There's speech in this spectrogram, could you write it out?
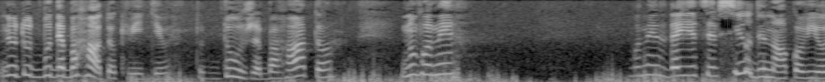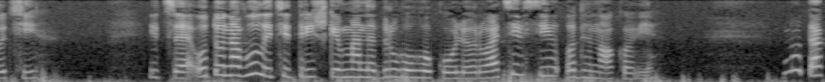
Ну тут буде багато квітів. Тут дуже багато. Ну вони, вони, здається, всі одинакові оці. І це. Ото на вулиці трішки в мене другого кольору, а ці всі одинакові. Ну так,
